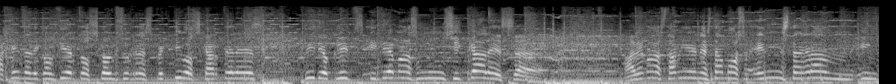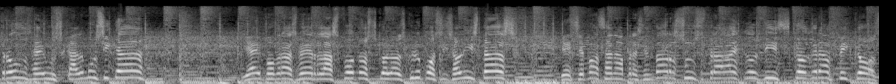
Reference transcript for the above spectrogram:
agenda de conciertos con sus respectivos carteles, videoclips y temas musicales. Además también estamos en Instagram, introduce Euskal Música y ahí podrás ver las fotos con los grupos y solistas que se pasan a presentar sus trabajos discográficos.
